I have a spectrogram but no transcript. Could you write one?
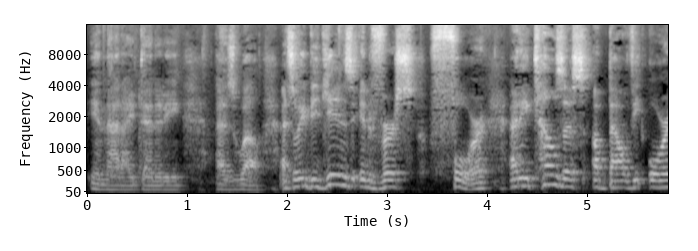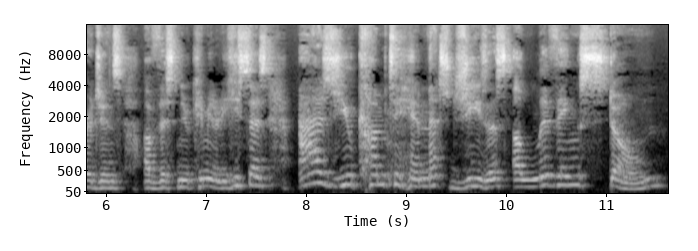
in that identity as well. And so he begins in verse four and he tells us about the origins of this new community. He says, as you come to him, that's Jesus, a living stone,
